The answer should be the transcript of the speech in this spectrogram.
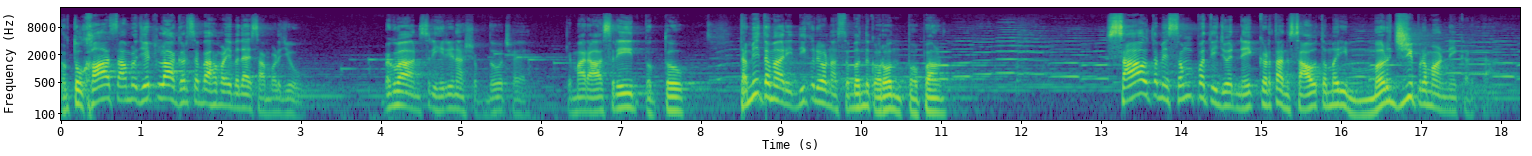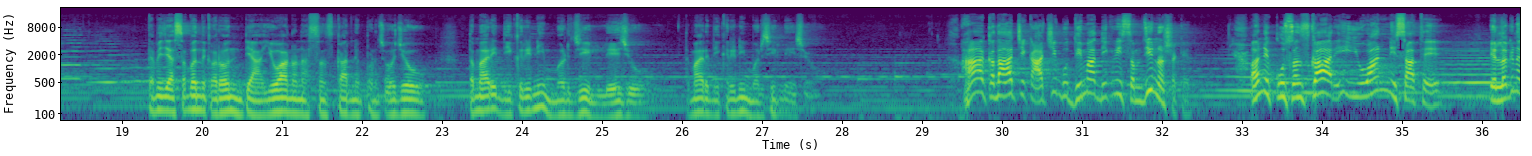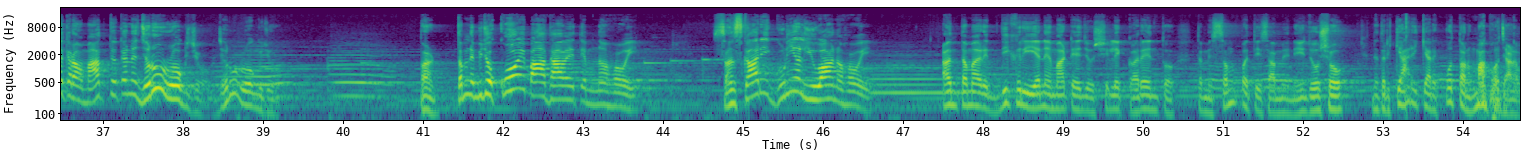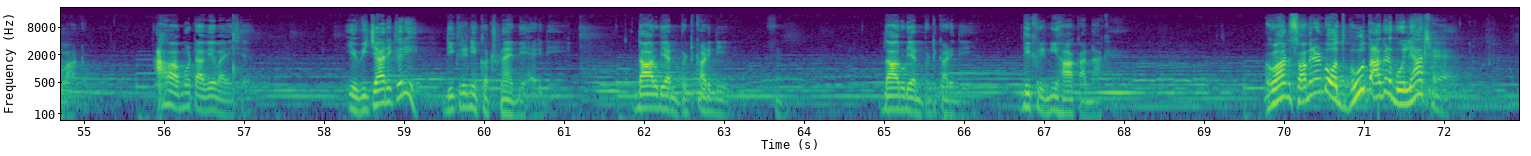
ભક્તો ખાસ સાંભળો, જેટલા ઘર સભા સાંભળે બધા સાંભળજો. ભગવાન શ્રી હરિના શબ્દો છે કે મારા આશ્રિત ભક્તો, તમે તમારી દીકરીઓના સંબંધ કરો ને તો પણ. સાવ તમે સંપત્તિ જોઈને નહીં કરતા ને સાવ તમારી મરજી પ્રમાણ નહીં કરતા. તમે જ્યાં સંબંધ કરો ને ત્યાં યુવાનોના સંસ્કારને પણ જોજો. તમારી દીકરીની મરજી લેજો. તમારી દીકરીની મરજી લેજો હા, કદાચ કાચી બુદ્ધિમાં દીકરી સમજી ન શકે. અને કુસંસ્કારી યુવાનની સાથે એ લગ્ન કરવા માંગતો તેને જરૂર રોકજો જરૂર રોકજો. પણ તમને બીજો કોઈ બાધ આવે તેમ ન હોય. સંસ્કારી ગુણિયલ યુવાન હોય. અને તમારી દીકરી એને માટે જો સિલેક્ટ કરે ને તો તમે સંપત્તિ સામે નહીં જોશો. નહીતર ક્યારેક ક્યારેક પોતાનો માપો જાળવવાનો આવા મોટા વેવાય છે. એ વિચારી કરી દીકરીની કઠણાઈ બિહારી દે. દારૂડિયાને ભટકાડી દે. દારૂડિયાને ભટકાડી દે. દીકરી નિહાકા નાખે. ભગવાન સ્વામિનારાયણ બહુ અદ્ભુત આગળ બોલ્યા છે.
